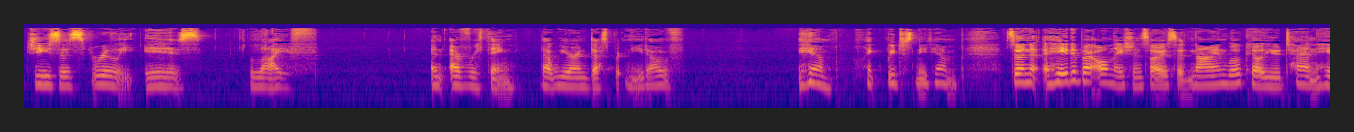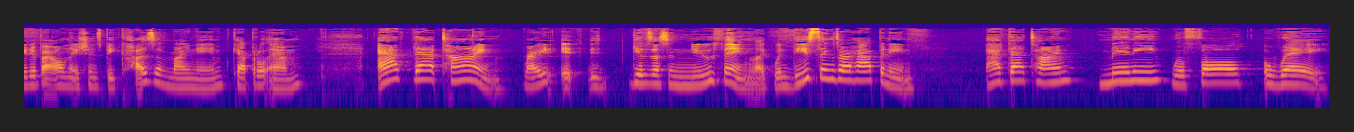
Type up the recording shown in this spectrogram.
Jesus really is life and everything that we are in desperate need of. Him. Like, we just need him. So, hated by all nations. So I said, nine will kill you. Ten, hated by all nations because of my name, capital M. At that time, right? It, it gives us a new thing. Like when these things are happening, at that time, many will fall away.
